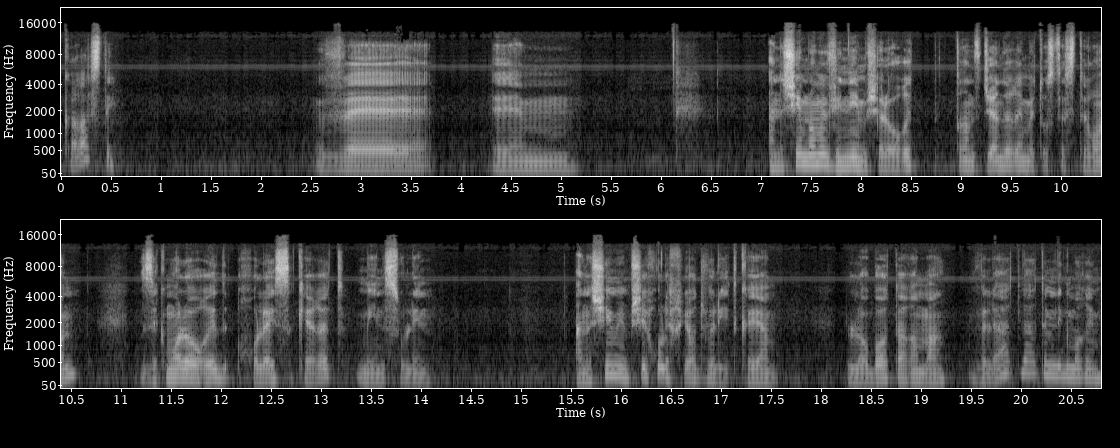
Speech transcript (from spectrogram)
קרסתי. ו... אמ, לא מבינים שלהוריד טרנסג'נדרים מטוסטסטרון זה כמו להוריד חולי סכרת מאינסולין. אנשים המשיכו לחיות ולהתקיים, לא באותה רמה, ולאט לאט הם נגמרים.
